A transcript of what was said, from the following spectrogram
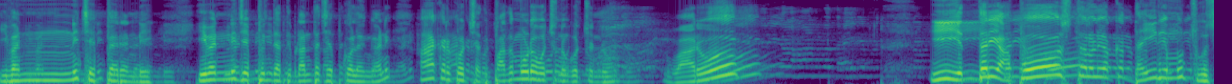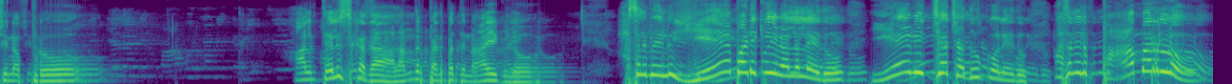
ఇవన్నీ చెప్పారండి. ఇవన్నీ చెప్పింది అది ఇప్పుడు అంతా చెప్పుకోలేం కానీ ఆఖరికి వచ్చేది. పదమూడో వచ్చిన కూర్చుండు. వారు ఈ ఇద్దరి అపోస్తల యొక్క ధైర్యము చూసినప్పుడు వాళ్ళకి తెలుసు కదా వాళ్ళందరూ పెద్ద పెద్ద నాయకులు. అసలు వీళ్ళు ఏ బడికి వెళ్ళలేదు ఏ విద్య చదువుకోలేదు. అసలు వీళ్ళు పామర్లు.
